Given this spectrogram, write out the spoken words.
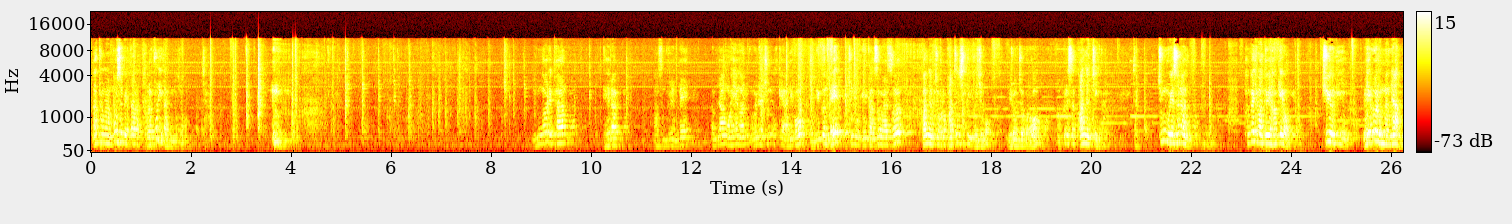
나타나는 모습에 따라 다를 뿐이다. 그죠? 윷놀이판 대략 말씀드렸는데 음양호행은 원래 중국계 아니고 우리 건데 중국이 가서 가서 관념적으로 발전시킨 것이고 이론적으로 어, 그래서 관념적이다. 자, 중국에서는 한 가지만 더 할게요. 주역이 왜 어렵느냐?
